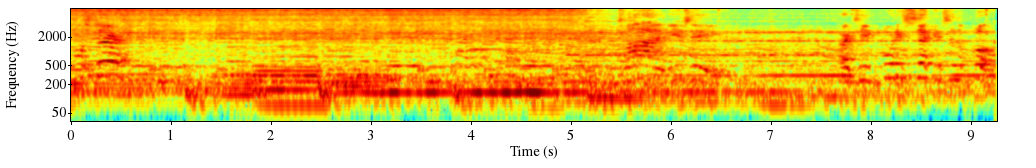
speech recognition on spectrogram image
Almost there. All right, team, 40 seconds in the book.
